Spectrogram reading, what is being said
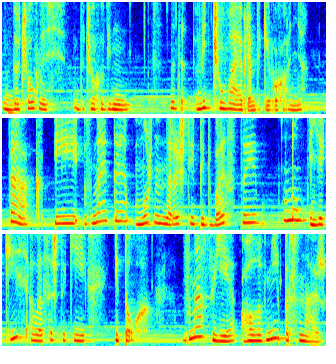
до чогось, до чого він знаєте, відчуває прям такі кохання. Так, і знаєте, можна нарешті підвести ну, якийсь, але все ж таки ітог. В нас є головні персонажі.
